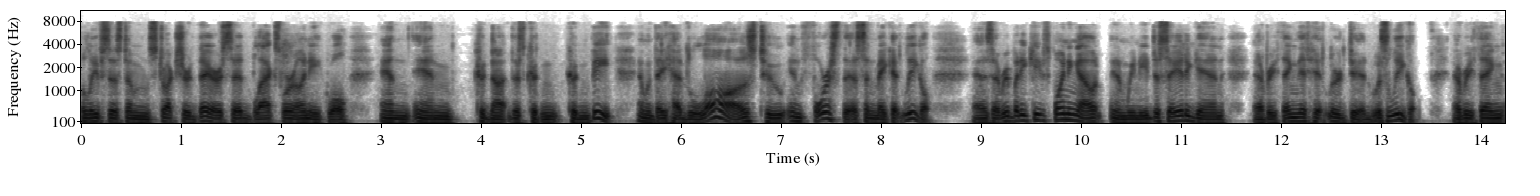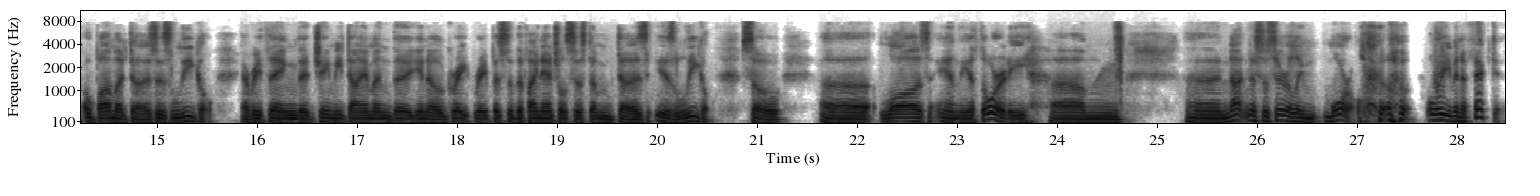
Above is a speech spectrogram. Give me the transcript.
belief system structured there said blacks were unequal and and could not this couldn't couldn't be. And when they had laws to enforce this and make it legal, as everybody keeps pointing out, and we need to say it again, everything that Hitler did was legal. Everything Obama does is legal. Everything that Jamie Dimon, the you know great rapist of the financial system, does is legal. So uh, laws and the authority, um, uh, not necessarily moral or even effective.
